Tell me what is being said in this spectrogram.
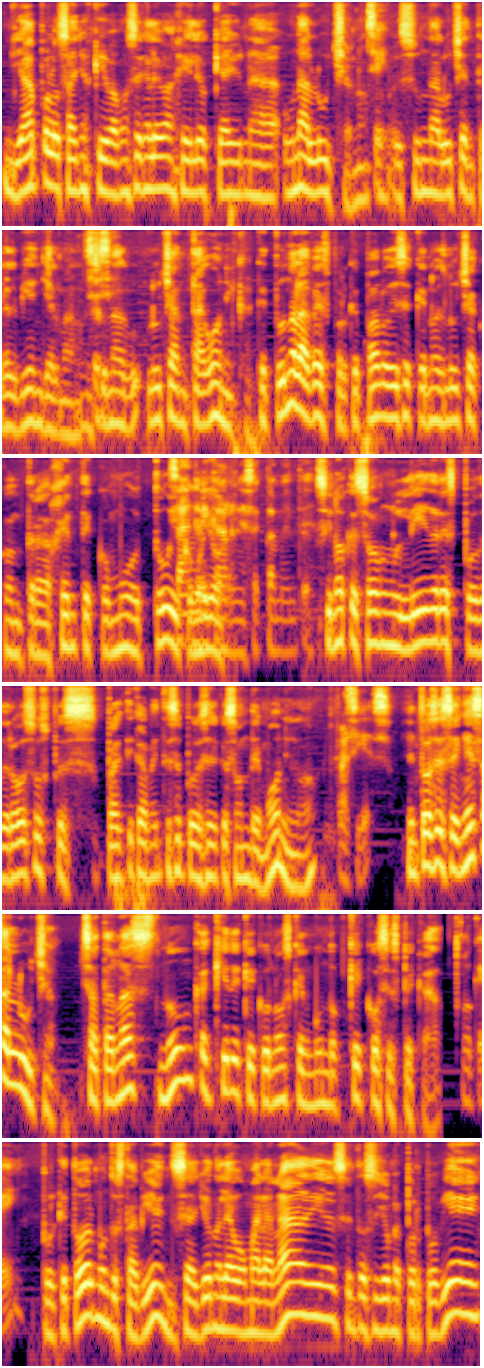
ya por los años que íbamos en el Evangelio que hay una, una lucha, ¿no? Es una lucha entre el bien y el mal, es una lucha antagónica, que tú no la ves porque Pablo dice que no es lucha contra gente como tú y como yo. carne, exactamente. Sino que son líderes poderosos, pues prácticamente se puede decir que son demonios, ¿no? Así es. Entonces, en esa lucha, Satanás nunca quiere que conozca el mundo qué cosa es pecado. Ok porque todo el mundo está bien, o sea, yo no le hago mal a nadie, entonces yo me porto bien,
